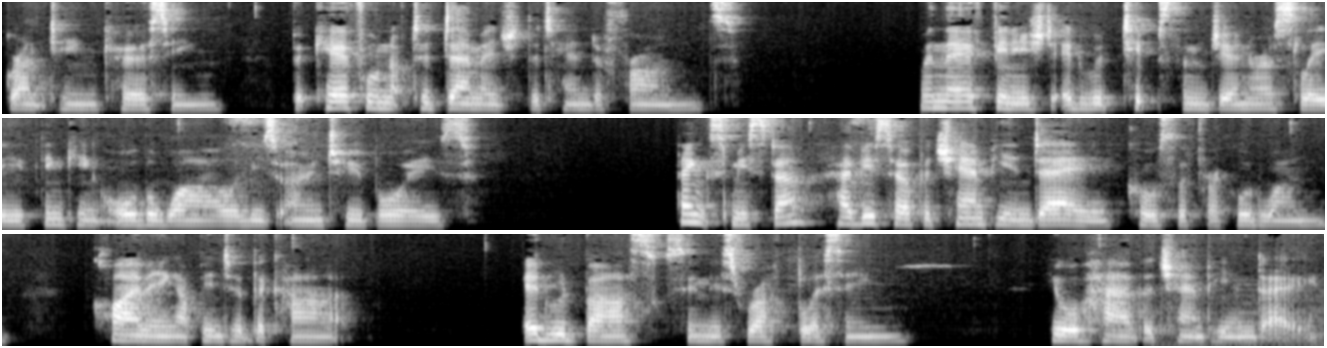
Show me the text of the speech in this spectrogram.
grunting, cursing, but careful not to damage the tender fronds. When they are finished, Edward tips them generously, thinking all the while of his own two boys. Thanks, mister. Have yourself a champion day, calls the freckled one, climbing up into the cart. Edward basks in this rough blessing. He will have a champion day.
